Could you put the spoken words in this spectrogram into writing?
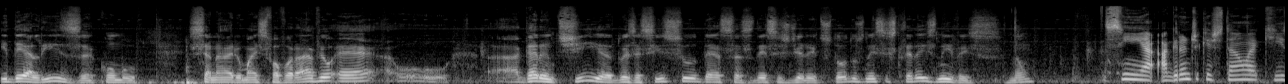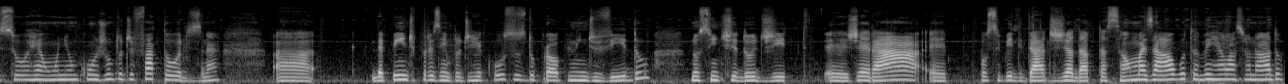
idealiza como cenário mais favorável é o- a garantia do exercício dessas, desses direitos todos nesses três níveis, não? Sim, a, a grande questão é que isso reúne um conjunto de fatores, né? Ah, depende, por exemplo, de recursos do próprio indivíduo, no sentido de eh, gerar eh, possibilidades de adaptação, mas há algo também relacionado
